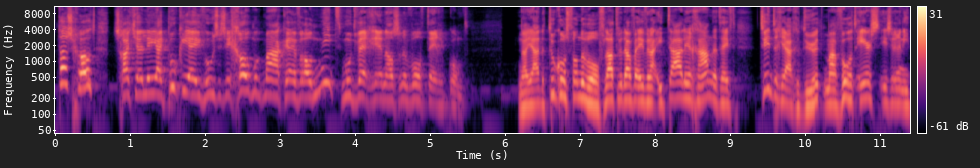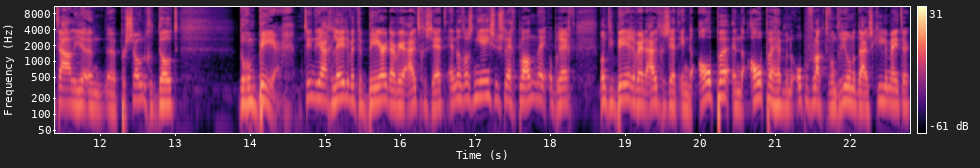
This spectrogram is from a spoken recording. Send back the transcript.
Dat is groot. Schatje, leer jij Poekie even hoe ze zich groot moet maken... en vooral niet moet wegrennen als er een wolf tegenkomt. Nou ja, de toekomst van de wolf. Laten we daarvoor even naar Italië gaan. Het heeft 20 jaar geduurd, maar voor het eerst is er in Italië een uh, persoon gedood door een beer. Twintig jaar geleden werd de beer daar weer uitgezet. En dat was niet eens zo'n slecht plan, nee, oprecht. Want die beren werden uitgezet in de Alpen. En de Alpen hebben een oppervlakte van 300.000 kilometer.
